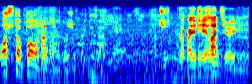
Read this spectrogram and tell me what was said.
ostao pola godine duže u Partizanu. Znači, Zahvaljujući sticajem- Lacijovim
